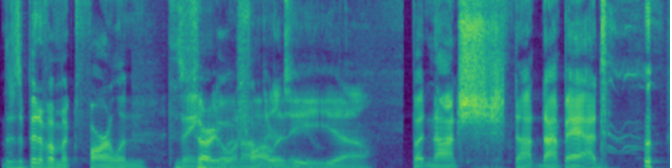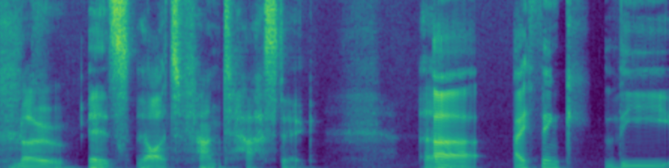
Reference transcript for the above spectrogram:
there's a bit of a McFarlane thing going on there too, yeah but not sh- not not bad. no it's oh it's fantastic uh, I think the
